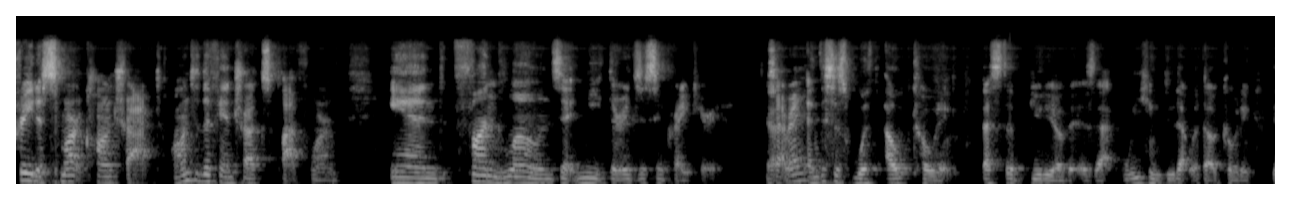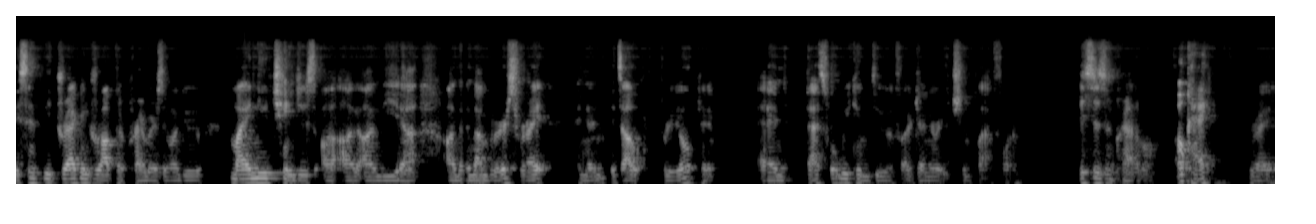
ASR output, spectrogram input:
create a smart contract onto the FintruX platform and fund loans that meet their existing criteria. Is Yeah. that right? and this is without coding. That's the beauty of it is that we can do that without coding. They simply drag and drop their parameters. They want to do minute changes on, on, on the uh, on the numbers, right? And then it's out for the open. And that's what we can do with our generation platform, this is incredible. Okay, right?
